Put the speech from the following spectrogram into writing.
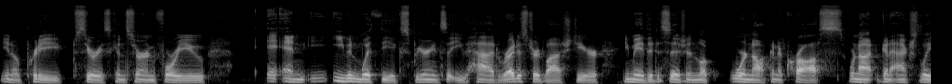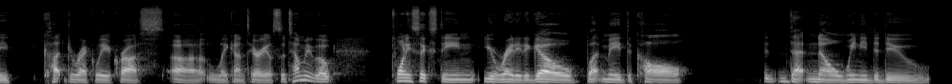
you know pretty serious concern for you. And even with the experience that you had registered last year, you made the decision. Look, we're not going to cross. We're not going to actually cut directly across uh, Lake Ontario. So tell me about 2016, you're ready to go, but made the call that no, we need to do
